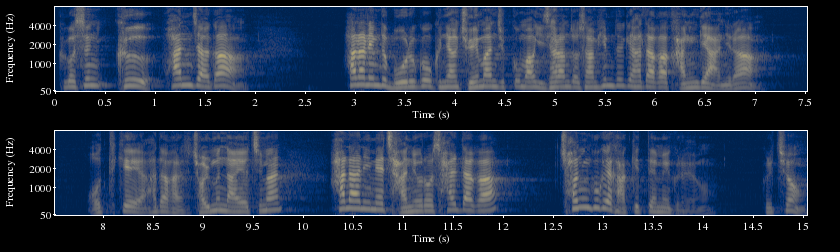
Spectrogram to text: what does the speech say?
그것은 그 환자가 하나님도 모르고 그냥 죄만 짓고 막 이 사람 저 사람 힘들게 하다가 간 게 아니라 어떻게 하다가 젊은 나이였지만 하나님의 자녀로 살다가 천국에 갔기 때문에 그래요. 그렇죠?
